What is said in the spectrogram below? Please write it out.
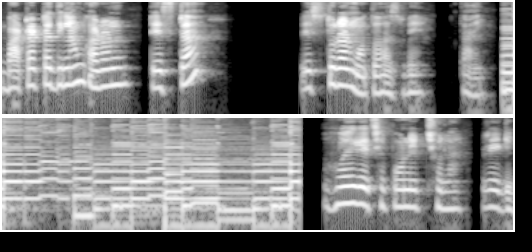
বাটারটা দিলাম কারণ টেস্টটা রেস্তোরাঁর মতো আসবে, তাই। হয়ে গেছে পনির ছোলা রেডি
